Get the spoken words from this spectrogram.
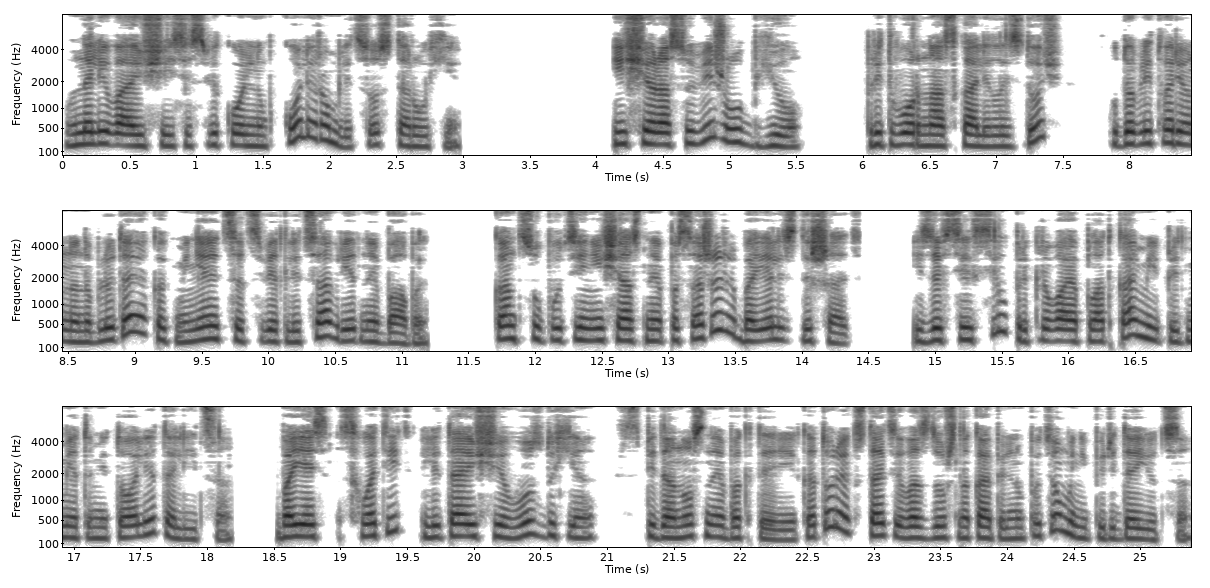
в наливающееся свекольным колером лицо старухи. «Еще раз увижу, убью», — притворно оскалилась дочь, удовлетворенно наблюдая, как меняется цвет лица вредной бабы. К концу пути несчастные пассажиры боялись дышать изо всех сил прикрывая платками и предметами туалета лица. Боясь схватить летающие в воздухе спидоносные бактерии, которые, кстати, воздушно-капельным путем и не передаются.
